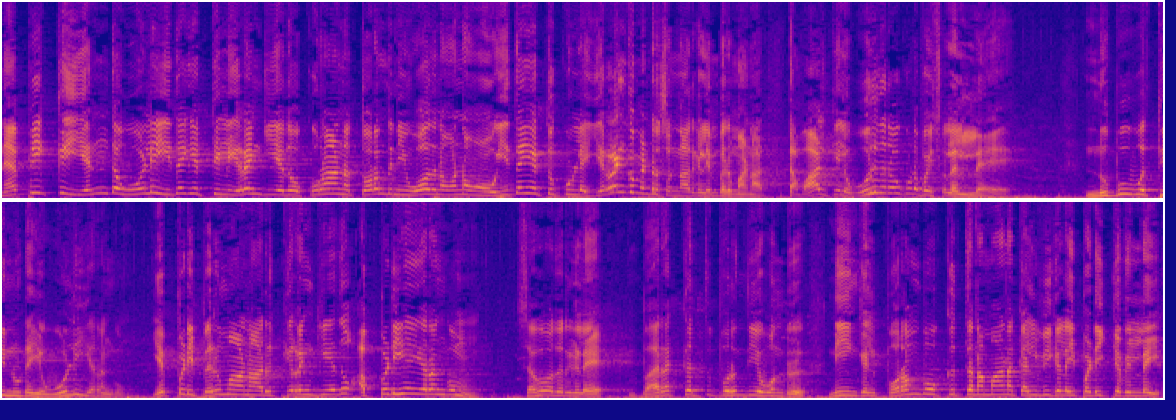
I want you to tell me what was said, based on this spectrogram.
நபிக்கு எந்த ஒளி இதயத்தில் இறங்கியதோ குரானை திறந்து நீ ஓதுன உடனே உன் இதயத்துக்குள்ள இறங்கும் என்று சொன்னார்கள் எம்பெருமானார். தன் வாழ்க்கையில ஒரு தடவை கூட போய் சொல்லல. நுபுவத்தினுடைய ஒளி இறங்கும். எப்படி பெருமானாருக்கு இறங்கியதோ அப்படியே இறங்கும். சகோதரர்களே பரக்கத்து பொருந்திய ஒன்று. நீங்கள் புறம்போக்குத்தனமான கல்விகளை படிக்கவில்லை.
